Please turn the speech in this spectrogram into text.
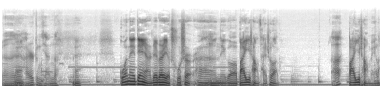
嗯、哎还是挣钱的。国内电影这边也出事儿，啊，嗯那个八一厂裁撤了，啊，八一厂没了。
